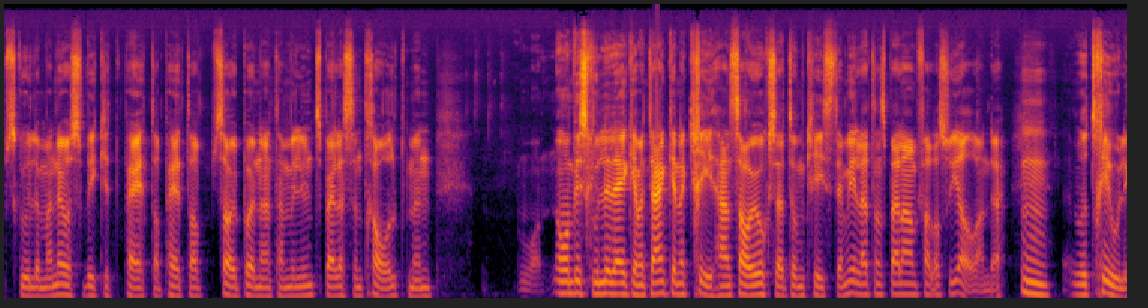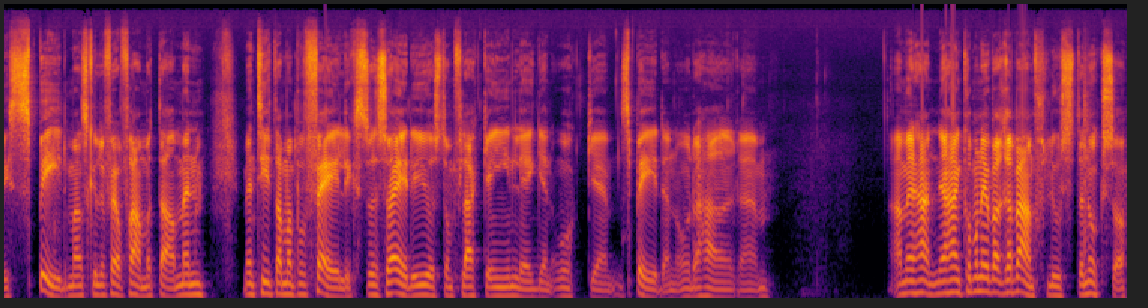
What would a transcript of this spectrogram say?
skulle man då, vilket Peter, Peter sa ju på den att han vill ju inte spela centralt, men om vi skulle leka med tanken att Chris, han sa ju också att om Christian vill att han spelar anfallare så gör han det. Mm. Otrolig speed man skulle få framåt där. Men, men tittar man på Felix så, så är det just de flacka inläggen och eh, speeden och det här... Eh, ja, men han, han kommer nog vara revanschlusten också.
